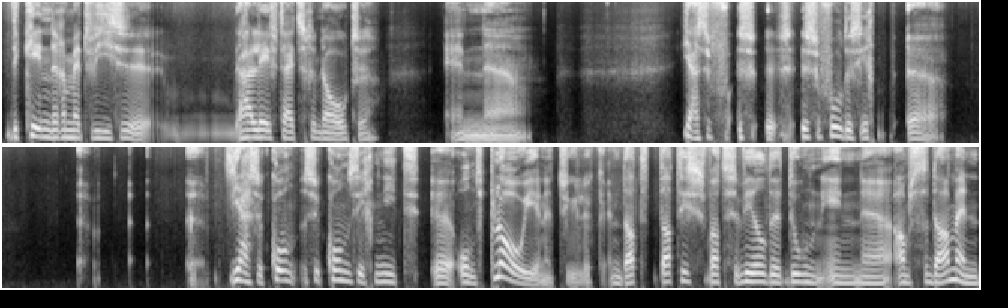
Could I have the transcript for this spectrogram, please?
de kinderen met wie ze haar leeftijdsgenoten. En eh, ja, ze, ze, ze- voelde zich. eh, ja, ze kon, ze kon zich niet ontplooien natuurlijk. En dat, dat is wat ze wilde doen in Amsterdam. En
